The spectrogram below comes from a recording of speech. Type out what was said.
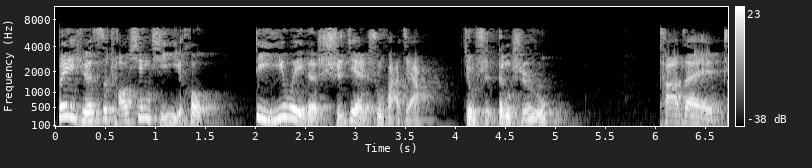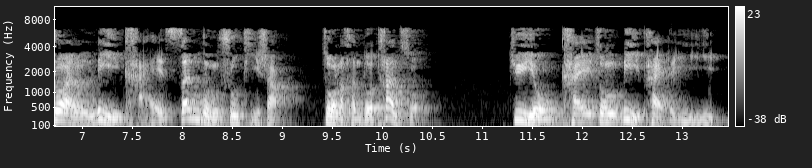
碑学思潮兴起以后，第一位的实践书法家就是邓石如。他在篆、隶、楷三种书体上做了很多探索，具有开宗立派的意义。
